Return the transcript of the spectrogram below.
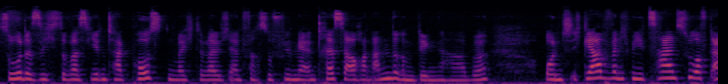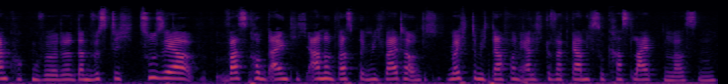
so, dass ich sowas jeden Tag posten möchte, weil ich einfach so viel mehr Interesse auch an anderen Dingen habe. Und ich glaube, wenn ich mir die Zahlen zu oft angucken würde, dann wüsste ich zu sehr, was kommt eigentlich an und was bringt mich weiter. Und ich möchte mich davon ehrlich gesagt gar nicht so krass leiten lassen.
